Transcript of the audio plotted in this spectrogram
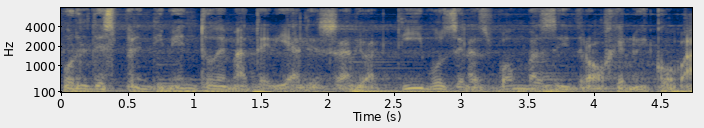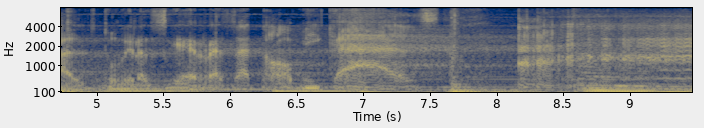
por el desprendimiento de materiales radioactivos de las bombas de hidrógeno y cobalto de las guerras atómicas. No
